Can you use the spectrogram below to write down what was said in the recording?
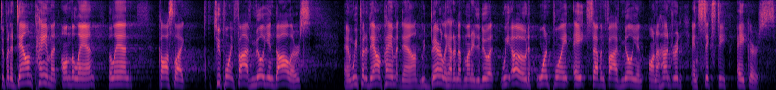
to put a down payment on the land. The land cost like $2.5 million and we put a down payment down. We barely had enough money to do it. We owed 1.875 million on 160 acres.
